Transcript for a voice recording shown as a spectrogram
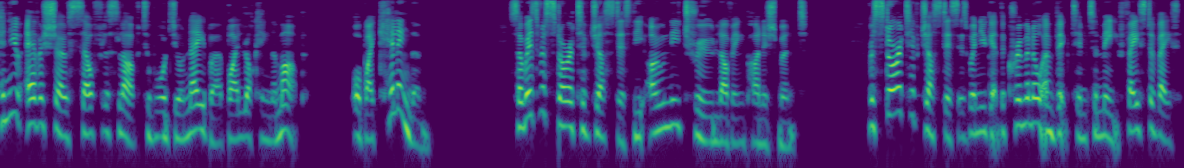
Can you ever show selfless love towards your neighbour by locking them up? Or by killing them? So is restorative justice the only true loving punishment? Restorative justice is when you get the criminal and victim to meet face to face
